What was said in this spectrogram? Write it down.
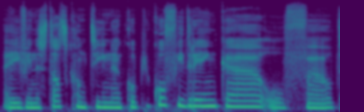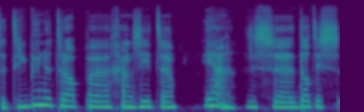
Even in de stadskantine een kopje koffie drinken. Of uh, op de tribunetrap gaan zitten. Ja, ja dus dat is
